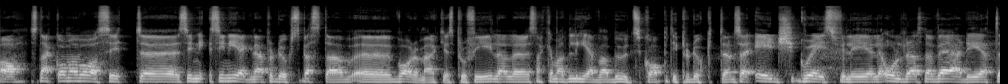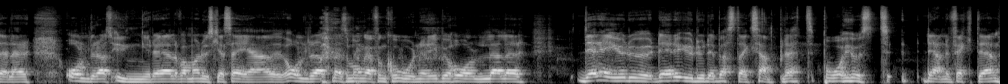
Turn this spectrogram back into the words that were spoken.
ja, snacka om att vara sitt, eh, sin, sin egna produkts bästa eh, varumärkesprofil. Eller snacka om att leva budskapet i produkten. Så här, age gracefully, eller åldras med värdighet, eller åldras yngre, eller vad man nu ska säga. Åldras med så många funktioner i behåll, eller... Där är, ju du, där är ju du det bästa exemplet på just den effekten.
